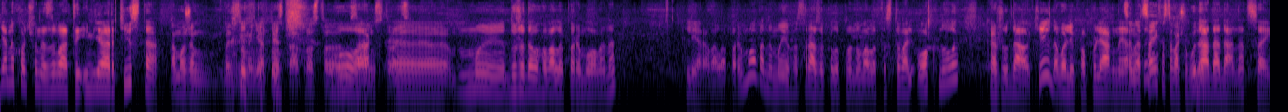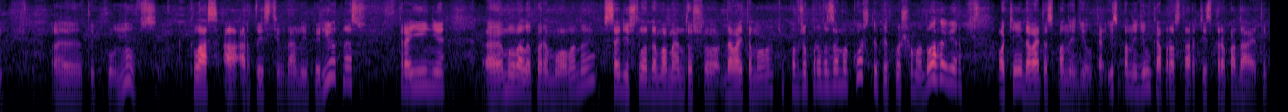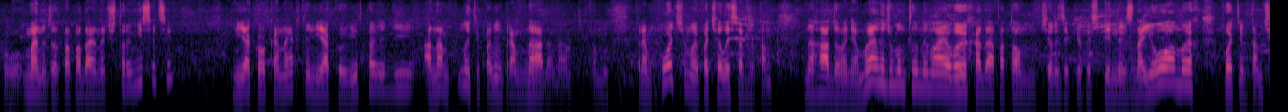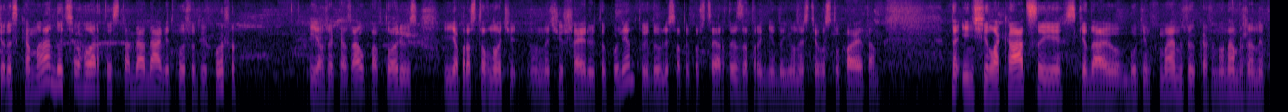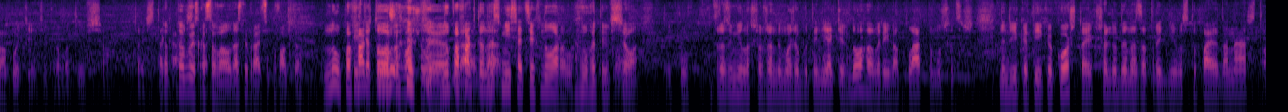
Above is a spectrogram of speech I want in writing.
Я не хочу називати ім'я артиста. Та можемо без імені артиста, а просто Вот, загальну ситуацію. е, Ми дуже довго вели перемовини. Лєра вела перемовини. Ми його зразу, коли планували фестиваль, окнули. Кажу, да, окей, доволі популярний Це на цей фестиваль що буде? Да, да, да, на цей. Е, типу, ну, клас А артистів в даний період у нас в країні. Е, Ми вели перемовини. Все дійшло до моменту, що давайте ми вам типу, вже привеземо кошти, підпишемо договір. Окей, давайте з понеділка. І з понеділка просто артист пропадає. Типу, менеджер пропадає на 4 місяці. Ніякого коннекту, ніякої відповіді. А нам, ну, типу, він прям надо нам. Типу, ми прям хочемо і почалися вже там нагадування менеджменту немає виходу, потім через якихось спільних знайомих, потім там через команду цього артиста, да-да, відпишуть, відпишуть. І я вже казав, повторююсь, і я просто вночі вночі шерю типу ленту і дивлюся, типу, що цей артист за три дні до юності виступає там на іншій локації, скидаю букінг менеджеру, кажу, ну нам вже не по путі, типу, от і все. Тобто, така Тобто ви скасували да, співпрацю по факту? Ну, по Після факту, того, що бачили, ну, по да, факту да. нас місяць ігнорили, от і все. Типу, зрозуміло, що вже не може бути ніяких договорів, оплат, тому що це ж не дві копійки коштує. Якщо людина за три дні виступає до нас, то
